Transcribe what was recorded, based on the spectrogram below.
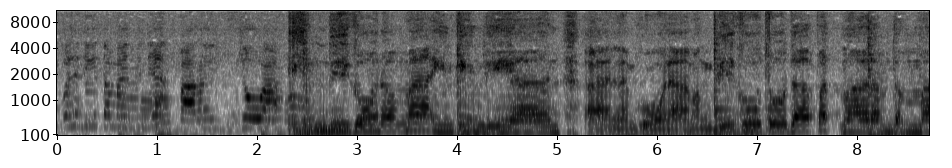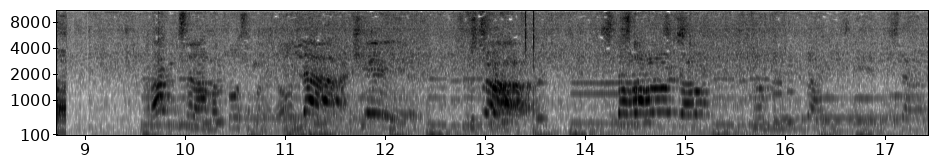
Boss, hindi kita maintindihan. Parang jowa ko. Hindi ko na maintindihan Alam ko namang di ko to dapat maramdaman Maraming salamat po sa panonood. Like, share, subscribe, star, star, Bye-bye!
